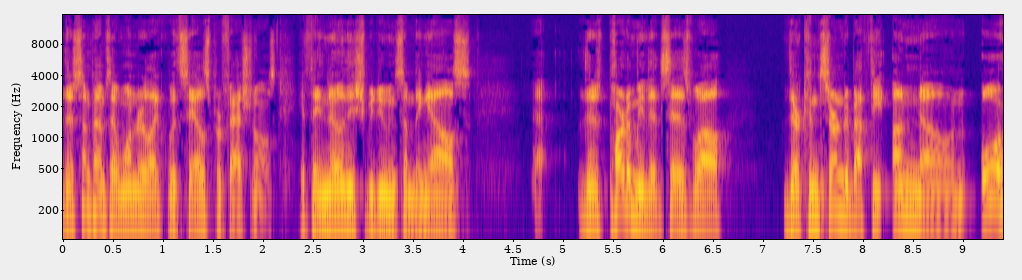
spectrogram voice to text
there's sometimes I wonder, like with sales professionals, if they know they should be doing something else, uh, there's part of me that says, well, they're concerned about the unknown, or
